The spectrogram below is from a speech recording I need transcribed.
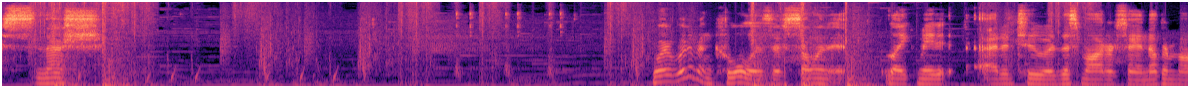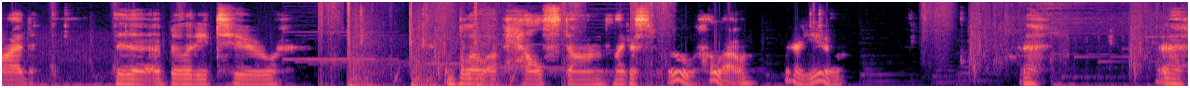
slush. What would have been cool is if someone like made it added to this mod or say another mod the ability to blow up hellstone like a ooh hello what are you? Uh, uh.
